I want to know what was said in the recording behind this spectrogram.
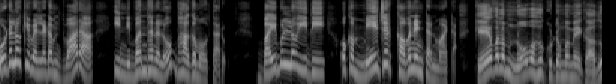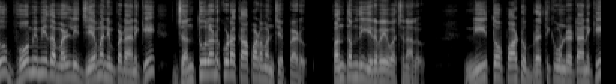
ఓడలోకి వెళ్ళడం ద్వారా ఈ నిబంధనలో భాగమవుతారు. బైబిల్లో ఇది ఒక మేజర్ కవనెంట్ అన్నమాట. కేవలం నోవహు కుటుంబమే కాదు భూమి మీద మళ్ళీ జీమ నింపడానికి జంతువులను కూడా కాపాడమని చెప్పాడు పంతొమ్మిది ఇరవై వచనాలు. నీతో పాటు బ్రతికి ఉండటానికి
